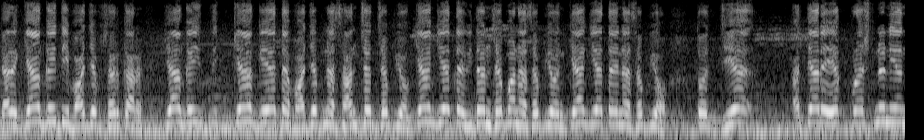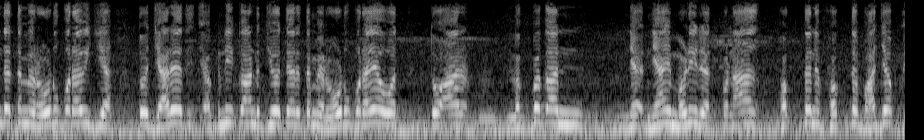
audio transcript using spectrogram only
ત્યારે ક્યાં ગઈ હતી ભાજપ સરકાર? ક્યાં ગઈ ક્યાં ગયા હતા ભાજપના સાંસદ સભ્યો? ક્યાં ગયા હતા વિધાનસભાના સભ્યો અને ક્યાં ગયા હતા એના સભ્યો? તો જે અત્યારે એક પ્રશ્નની અંદર તમે રોડ ઉપર આવી ગયા, તો જ્યારે અગ્નિકાંડ થયો ત્યારે તમે રોડ ઉપર આવ્યા હોત, તો આ લગભગ આ ન્યાય મળી રહેત. પણ આ ફક્ત ને ફક્ત ભાજપ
